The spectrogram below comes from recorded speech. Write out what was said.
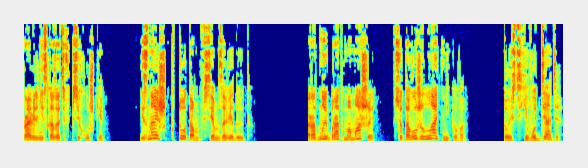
Правильнее сказать, в психушке. И знаешь, кто там всем заведует? Родной брат мамаши все того же Латникова, то есть его дядя.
